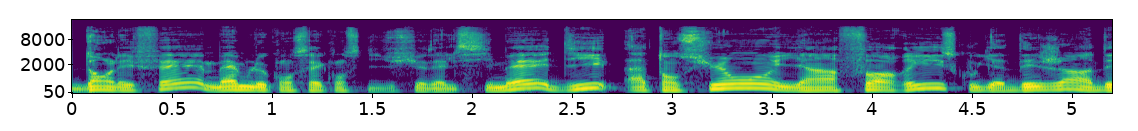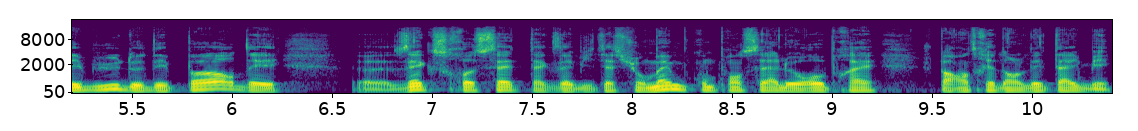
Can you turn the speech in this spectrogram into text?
Dans les faits, même le Conseil constitutionnel s'y met, dit attention, il y a un fort risque où il y a déjà un début de déport des euh, ex-recettes taxes d'habitation, même compensées à l'euro près. Je ne vais pas rentrer dans le détail, mais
